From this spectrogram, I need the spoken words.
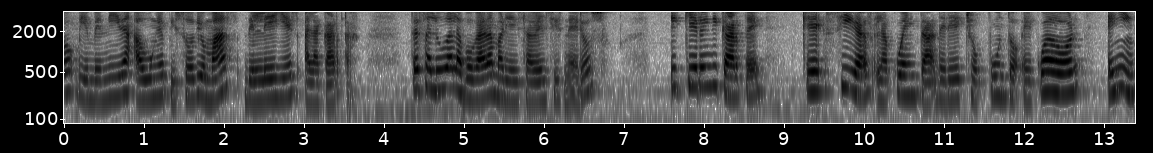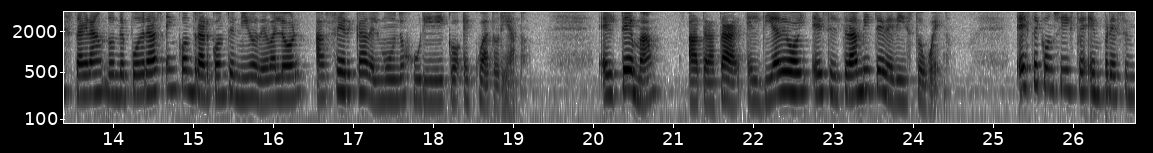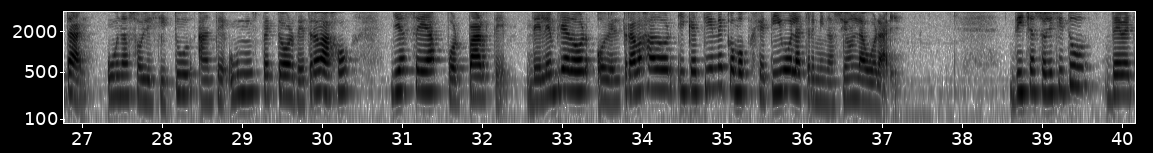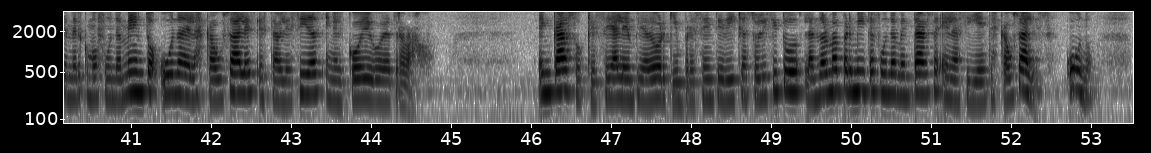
un episodio más de Leyes a la Carta. Te saluda la abogada María Isabel Cisneros y quiero indicarte que sigas la cuenta derecho.ecuador en Instagram donde podrás encontrar contenido de valor acerca del mundo jurídico ecuatoriano. El tema a tratar el día de hoy es el trámite de visto bueno. Este consiste en presentar una solicitud ante un inspector de trabajo, ya sea por parte del empleador o del trabajador y que tiene como objetivo la terminación laboral. Dicha solicitud debe tener como fundamento una de las causales establecidas en el Código de Trabajo. En caso que sea el empleador quien presente dicha solicitud, la norma permite fundamentarse en las siguientes causales. 1.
